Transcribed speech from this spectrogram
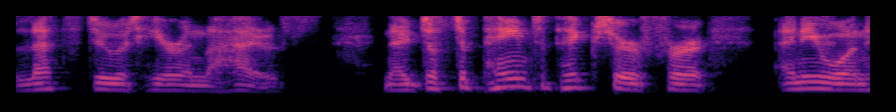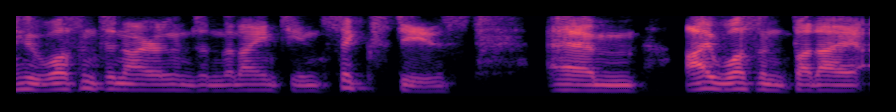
let's do it here in the house. Now, just to paint a picture for anyone who wasn't in Ireland in the 1960s, um, I wasn't, but I,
